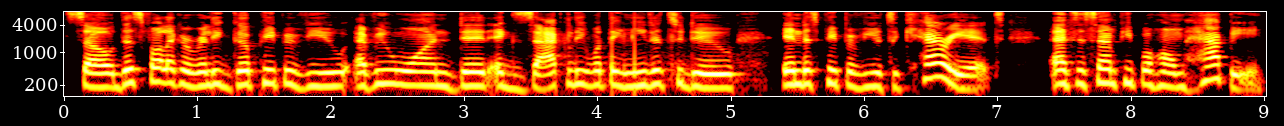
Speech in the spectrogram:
So this felt like a really good pay per view. Everyone did exactly what they needed to do in this pay per view to carry it and to send people home happy.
